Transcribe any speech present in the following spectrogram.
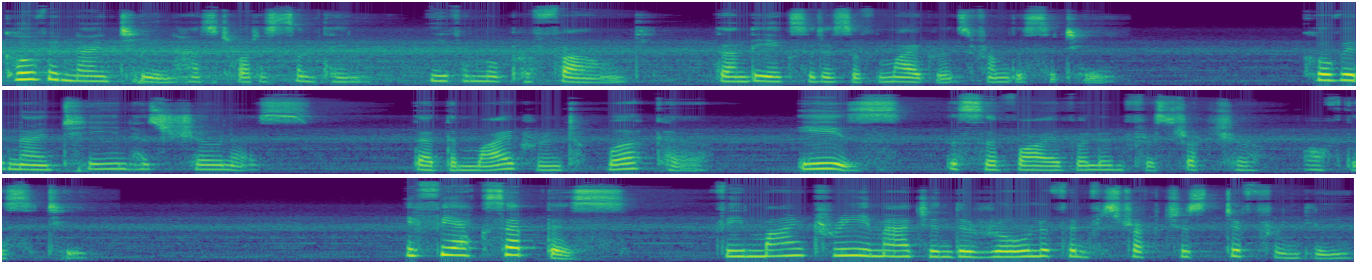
COVID 19 has taught us something even more profound than the exodus of migrants from the city. COVID 19 has shown us that the migrant worker is the survival infrastructure of the city. If we accept this, we might reimagine the role of infrastructures differently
